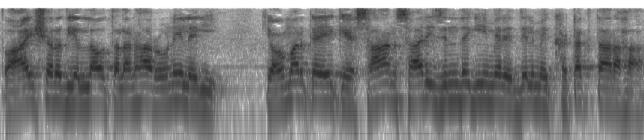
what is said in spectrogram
تو عائشہ رضی اللہ تعالیٰ رونے لگی کہ عمر کا ایک احسان ساری زندگی میرے دل میں کھٹکتا رہا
